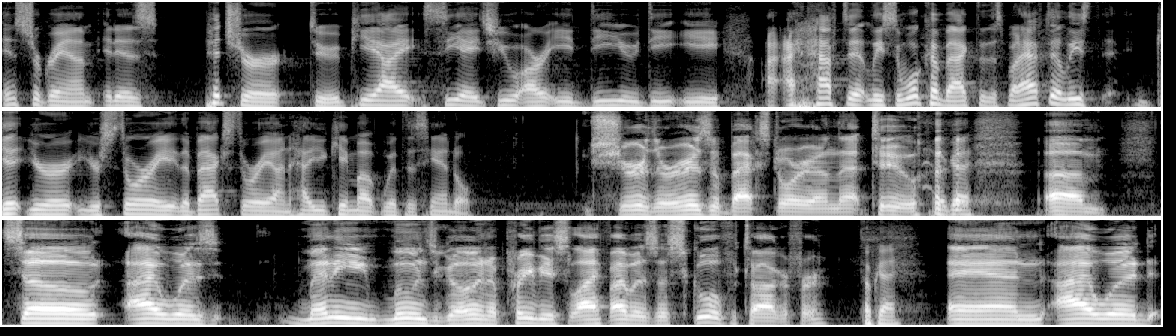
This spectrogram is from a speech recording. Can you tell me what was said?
Instagram, it is picture dude P I C H U R E D U D E. I have to at least, and we'll come back to this, but I have to at least get your your story, the backstory on how you came up with this handle. Sure, there is a backstory on that too. Okay. um, so I was many moons ago in a previous life. I was a school photographer. Okay. And I would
